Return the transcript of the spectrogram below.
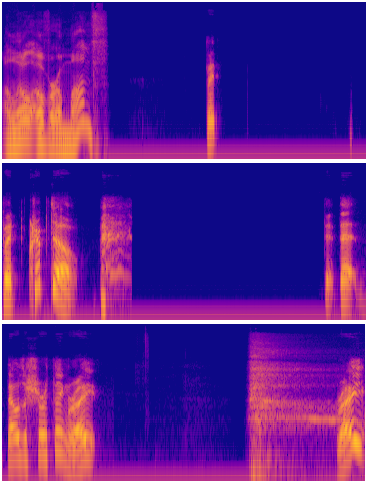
a little over a month. But But crypto. that that that was a sure thing, right? right?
